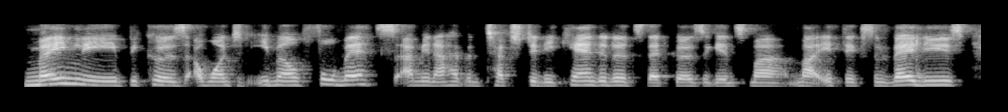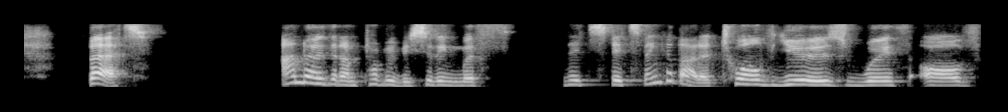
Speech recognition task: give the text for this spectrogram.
mainly because I wanted email formats. I mean, I haven't touched any candidates that goes against my, my ethics and values, but I know that I'm probably sitting with let's let's think about it 12 years worth of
